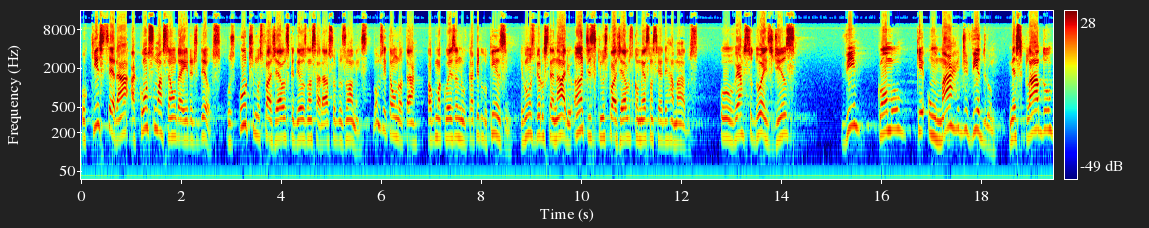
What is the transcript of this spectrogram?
o que será a consumação da ira de Deus, os últimos flagelos que Deus lançará sobre os homens. Vamos então notar alguma coisa no capítulo 15 e vamos ver o cenário antes que os flagelos começam a ser derramados. O verso 2 diz: Vi como que um mar de vidro mesclado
